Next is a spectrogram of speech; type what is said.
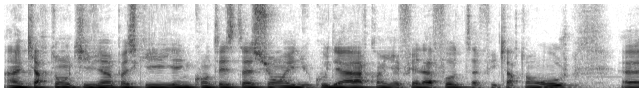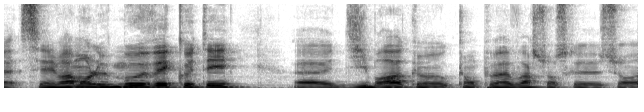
Un carton qui vient parce qu'il y a une contestation et du coup derrière quand il a fait la faute, ça fait carton rouge. Euh, c'est vraiment le mauvais côté d'Ibra qu'on peut avoir sur ce, sur,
